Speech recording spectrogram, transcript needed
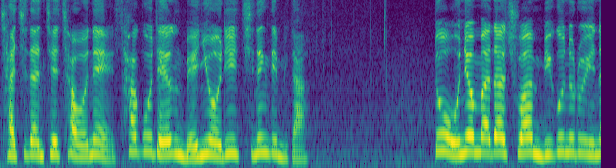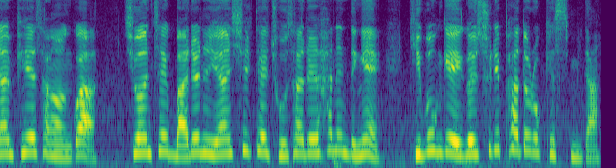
자치단체 차원의 사고 대응 매뉴얼이 진행됩니다. 또 5년마다 주한 미군으로 인한 피해 상황과 지원책 마련을 위한 실태 조사를 하는 등의 기본 계획을 수립하도록 했습니다.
